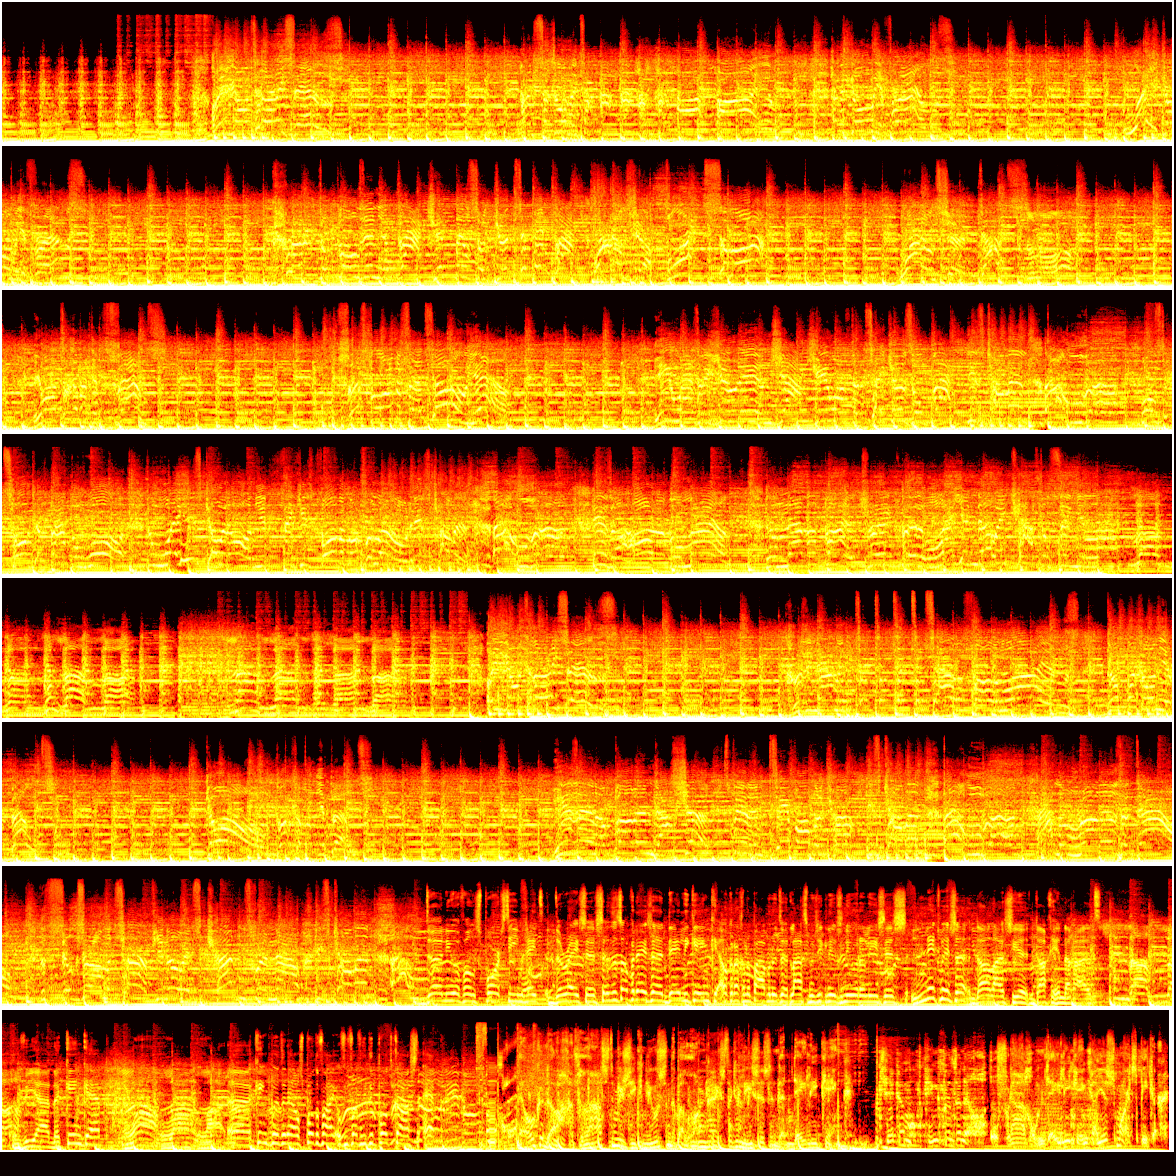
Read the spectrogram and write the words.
Sportsteam heet The Races. En dat is over deze Daily Kink. Elke dag in een paar minuten het laatste muzieknieuws en nieuwe releases. Niks missen, dan luister je dag in dag uit. Via de Kink-app. La, la. Uh, Kink.nl, Spotify of je favoriete podcast-app. Elke dag het laatste muzieknieuws en de belangrijkste releases in de Daily Kink. Check hem op kink.nl of vraag om Daily Kink aan je smart speaker.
